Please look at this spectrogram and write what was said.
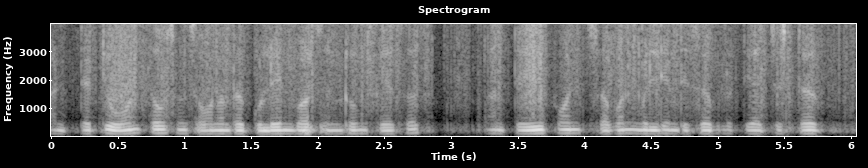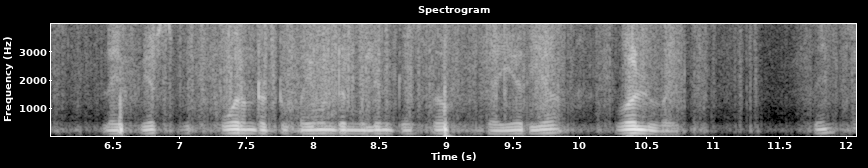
and 31,700 Guillain-Barre syndrome cases and 3.7 million disability life years with 400 to 500 million cases of diarrhea worldwide. Since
